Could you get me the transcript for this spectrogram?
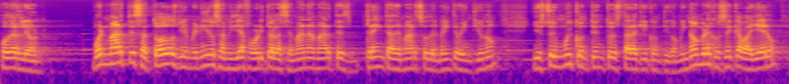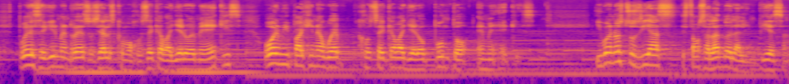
Poder León. Buen martes a todos, bienvenidos a mi día favorito de la semana, martes 30 de marzo del 2021 y estoy muy contento de estar aquí contigo. Mi nombre es José Caballero, puedes seguirme en redes sociales como José Caballero MX o en mi página web josecaballero.mx. Y bueno, estos días estamos hablando de la limpieza.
